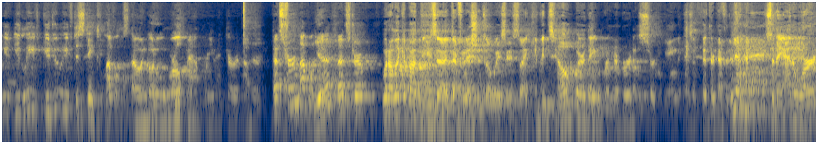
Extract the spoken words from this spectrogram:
you, you leave you do leave distinct levels though, and go to a world map where you enter another. That's true. Level. Yeah, that's true. What I like about these uh, definitions always is like you can tell where they remembered a certain game that doesn't fit their definition. Yeah. So they add a word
